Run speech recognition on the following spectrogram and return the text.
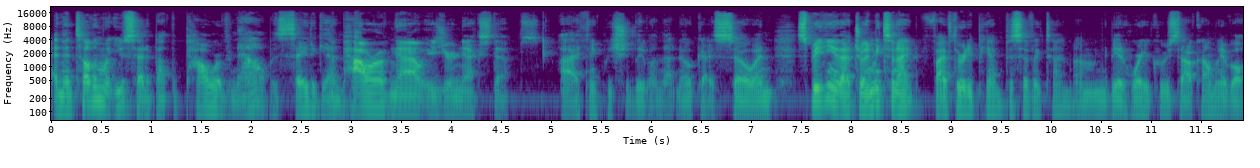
And then tell them what you said about the power of now. But say it again. The power of now is your next steps. I think we should leave on that note, guys. So, and speaking of that, join me tonight, 5.30 p.m. Pacific time. I'm going to be at JorgeCruz.com. We have a,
